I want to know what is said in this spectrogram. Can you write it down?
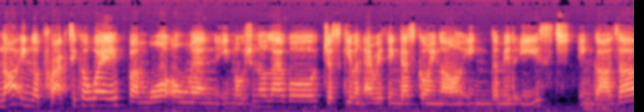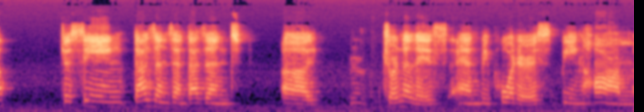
not in a practical way, but more on an emotional level, just given everything that's going on in the Middle East, in mm-hmm. Gaza. Just seeing dozens and dozens uh, journalists and reporters being harmed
